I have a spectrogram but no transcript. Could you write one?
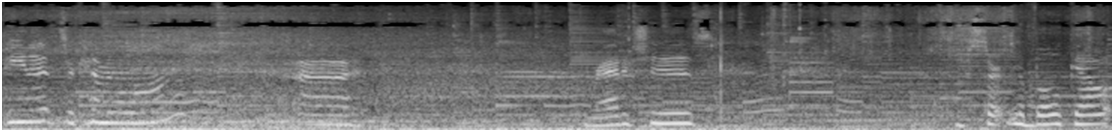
Peanuts are coming along. Uh, radishes, starting to bulk out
